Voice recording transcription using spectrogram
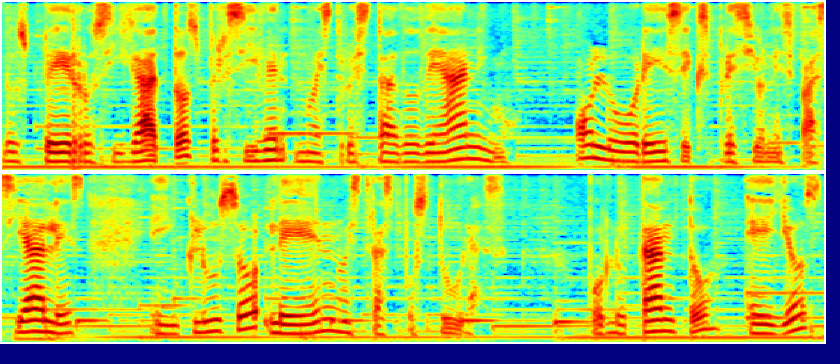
Los perros y gatos perciben nuestro estado de ánimo, olores, expresiones faciales e incluso leen nuestras posturas. Por lo tanto, ellos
